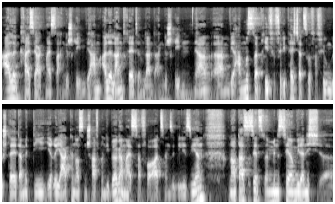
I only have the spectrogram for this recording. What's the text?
alle Kreisjagdmeister angeschrieben, wir haben alle Landräte im Land angeschrieben, ja, ähm, wir haben Musterbriefe für die Pächter zur Verfügung gestellt, damit die ihre Jagdgenossenschaften und die Bürgermeister vor Ort sensibilisieren. Und auch das ist jetzt im Ministerium wieder nicht äh,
